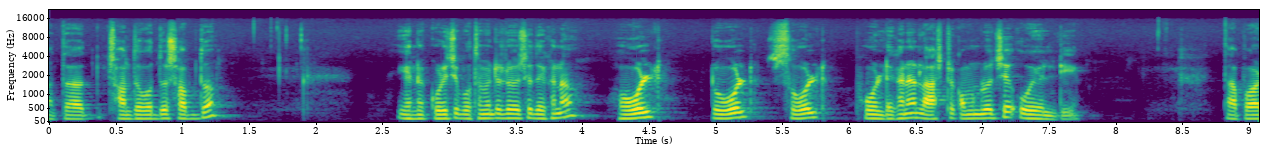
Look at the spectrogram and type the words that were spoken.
অর্থাৎ ছন্দবদ্ধ শব্দ, এখানে করেছি প্রথমেটা রয়েছে, দেখে নাও হোল্ড টোল্ড সোল্ড ফোল্ড এখানে লাস্টে কমন রয়েছে ওএলডি তারপর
